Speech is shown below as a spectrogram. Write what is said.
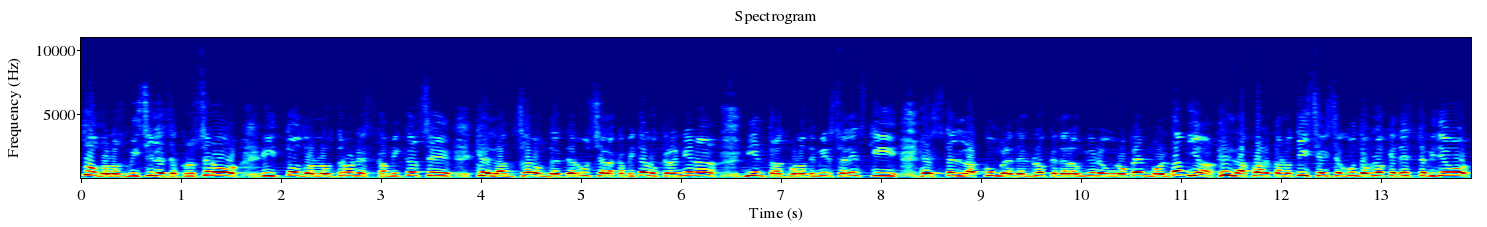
todos los misiles de crucero y todos los drones kamikaze que lanzaron desde Rusia a la capital ucraniana, mientras Volodymyr Zelensky está en la cumbre del bloque de la Unión Europea en Moldavia. En la cuarta noticia y segundo bloque de este video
